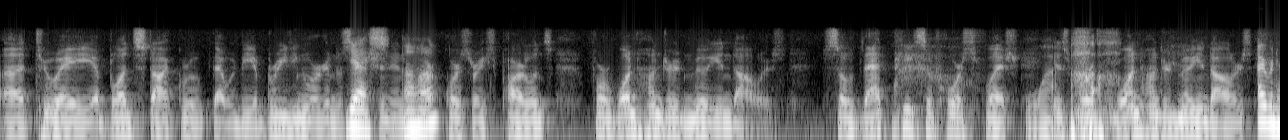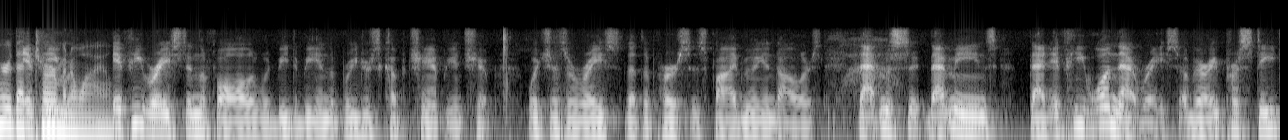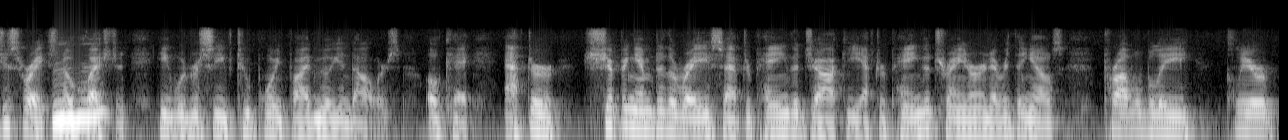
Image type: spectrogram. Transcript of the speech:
uh, to a, a bloodstock group that would be a breeding organization Yes, in uh-huh. horse race parlance for 100 million dollars. So that piece of horse flesh is worth 100 million dollars. I haven't heard that If term he- in a while. If he raced in the fall, it would be to be in the Breeders' Cup Championship, which is a race that the purse is five million dollars. That mis- that means that if he won that race, a very prestigious race, no Mhm. question, he would receive 2.5 million dollars. Okay, after shipping him to the race, after paying the jockey, after paying the trainer and everything else, probably clear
